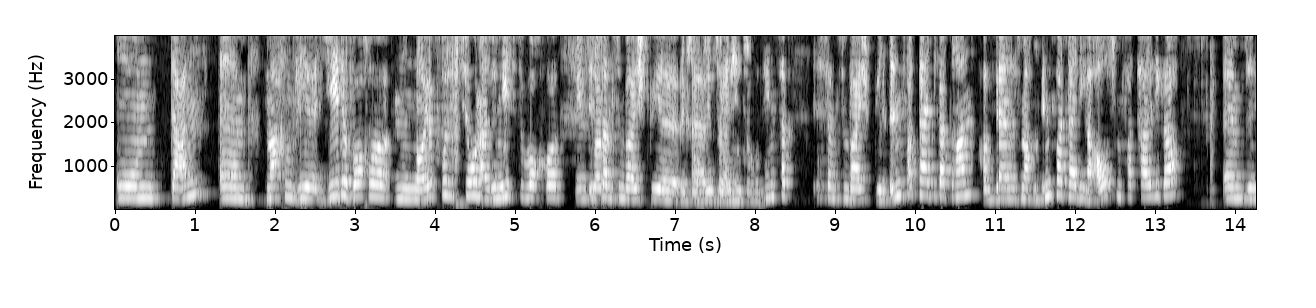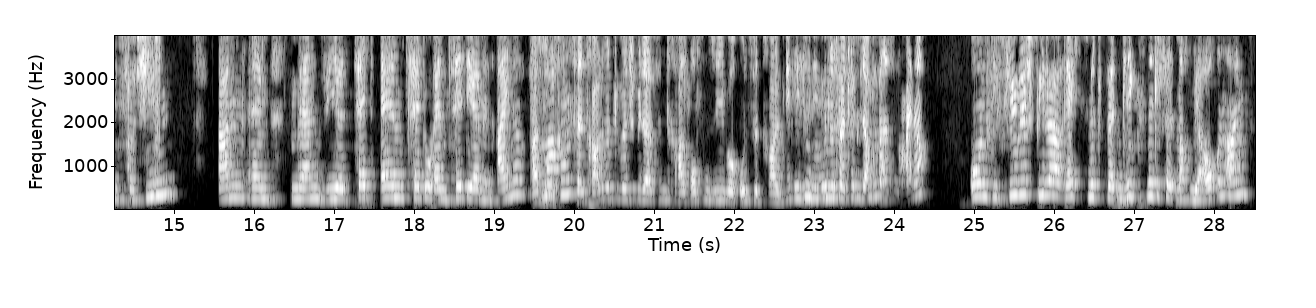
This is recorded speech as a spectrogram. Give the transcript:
und dann ähm, machen wir jede Woche eine neue Position. Also nächste Woche Dienstag. ist dann zum Beispiel Nächste Woche äh, Dienstag ja, nächste Woche Dienstag ist dann zum Beispiel Innenverteidiger dran. Aber wir werden das machen Innenverteidiger, Außenverteidiger ähm, sind verschieden. Dann ähm, werden wir ZM, ZOM, ZDM in eine Also machen. zentrale Mittelfeldspieler, zentral offensive und zentral defensive Mittelfeldspieler. alles in einer. Und die Flügelspieler, rechts Mittelfeld und links Mittelfeld machen wir auch in eins.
